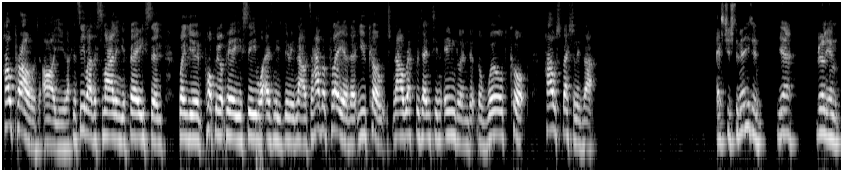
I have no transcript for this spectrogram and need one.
how proud are you? I can see by the smile in your face, and when you're popping up here, you see what Esme's doing now. To have a player that you coached now representing England at the World Cup, how special is that? It's just amazing. Yeah, brilliant.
